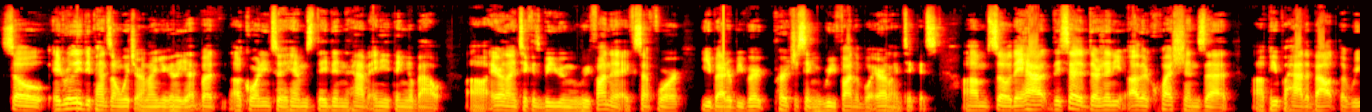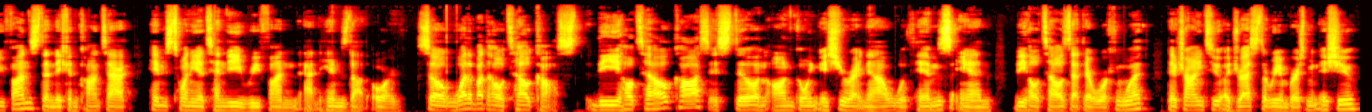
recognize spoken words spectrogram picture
So it really depends on which airline you're going to get. But according to HIMSS, they didn't have anything about uh, airline tickets being refunded, except for you better be purchasing refundable airline tickets. Um, so they had they said if there's any other questions that uh, people had about the refunds, then they can contact HIMSS 20 attendee refund at HIMSS.org. So what about the hotel costs? The hotel cost is still an ongoing issue right now with HIMSS and the hotels that they're working with. They're trying to address the reimbursement issue.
